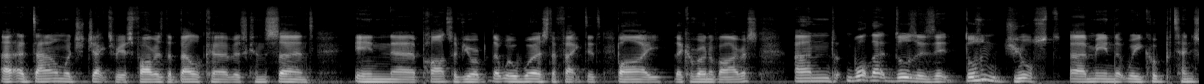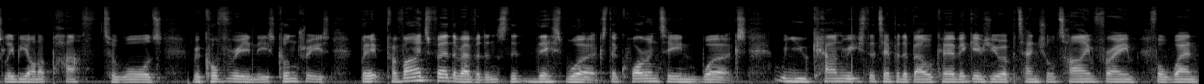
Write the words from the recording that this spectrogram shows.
a downward trajectory as far as the bell curve is concerned in uh, parts of Europe that were worst affected by the coronavirus. And what that does is it doesn't just uh, mean that we could potentially be on a path towards recovery in these countries, but it provides further evidence that this works, that quarantine works. You can reach the tip of the bell curve. It gives you a potential time frame for when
